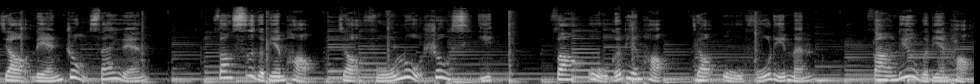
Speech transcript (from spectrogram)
叫连中三元；放四个鞭炮叫福禄寿喜；放五个鞭炮叫五福临门；放六个鞭炮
